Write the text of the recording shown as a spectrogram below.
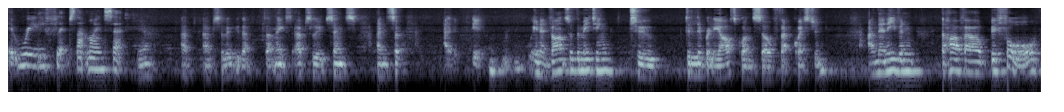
It really flips that mindset. Yeah, ab- absolutely. That that makes absolute sense. And so, uh, it, in advance of the meeting, to deliberately ask oneself that question, and then even the half hour before,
